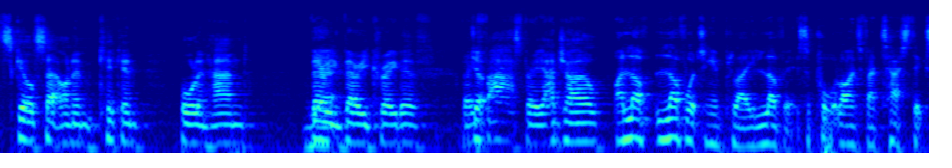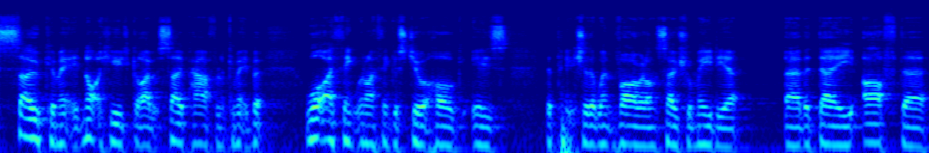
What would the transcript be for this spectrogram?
Skill set on him, kicking, ball in hand, very Yeah. very creative, very fast, very agile. I love love watching him play. Love it. Support line's fantastic. So committed. Not a huge guy, but so powerful and committed. But what I think when I think of Stuart Hogg is the picture that went viral on social media uh, the day after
